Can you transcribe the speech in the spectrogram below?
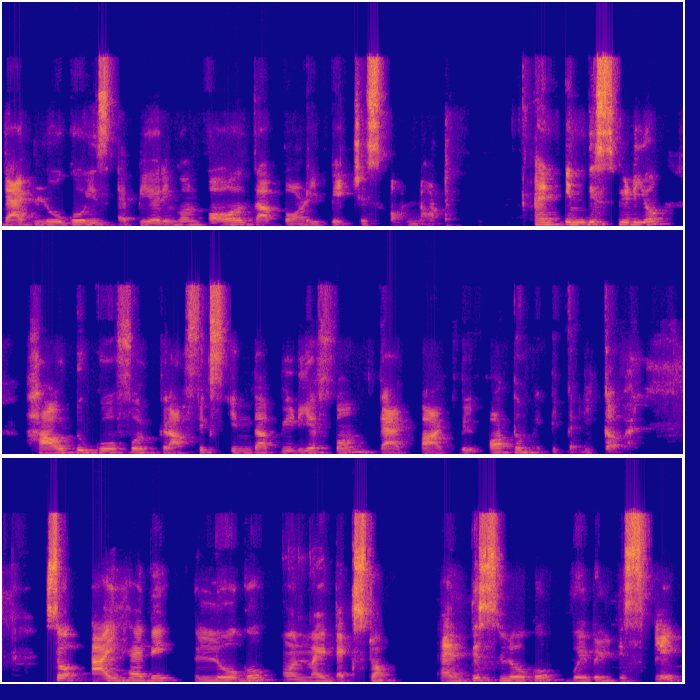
that logo is appearing on all the body pages or not. And in this video, how to go for graphics in the PDF form, that part will automatically cover. So I have a logo on my desktop and this logo we will display.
